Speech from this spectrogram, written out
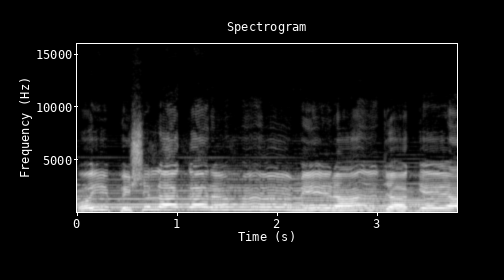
ਕੋਈ ਪਿਛਲਾ ਕਰਮ ਮੇਰਾ ਜਾਗਿਆ,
